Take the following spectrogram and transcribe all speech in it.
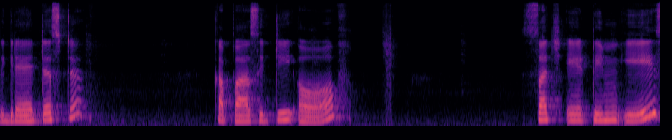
the greatest capacity of such a tin is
